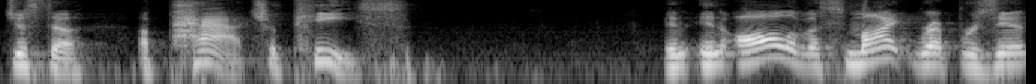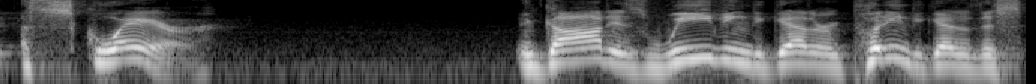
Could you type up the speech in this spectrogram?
just a, a patch, a piece. And, and all of us might represent a square. And God is weaving together and putting together this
